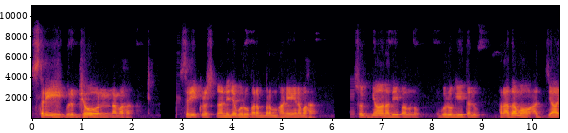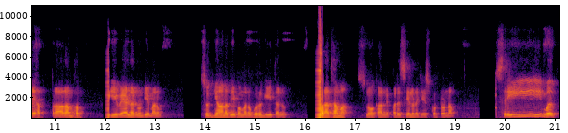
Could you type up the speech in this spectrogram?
శ్రీ గురుభ్యో నమ. శ్రీకృష్ణ నిజగురు పరబ్రహ్మణే నమ. సుజ్ఞానదీపమును గురుగీతలు ప్రథమో అధ్యాయ ప్రారంభం. ఈ వేళ నుండి మనం సుజ్ఞానదీపమును గురుగీతలు ప్రథమ శ్లోకాన్ని పరిశీలన చేసుకుంటున్నాం. శ్రీమకారుణికం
